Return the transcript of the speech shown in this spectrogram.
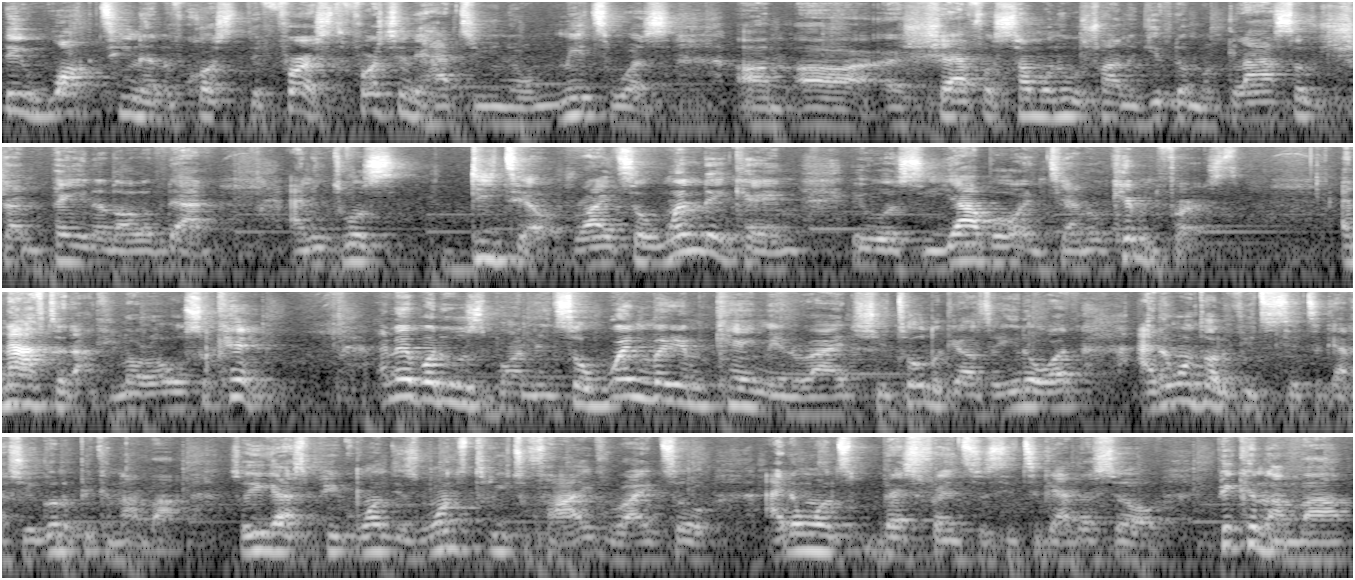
they walked in and of course the first first thing they had to you know meet was um, uh, a chef or someone who was trying to give them a glass of champagne and all of that and it was detailed right? So when they came it was yabo and Tiannah came in first. And after that Laura also came and everybody was bonding. So when Miriam came in, right, she told the girls you know what, I don't want all of you to sit together, so you're going to pick a number. So you guys pick one, this one, three to five, right? So I don't want best friends to sit together, so pick a number,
